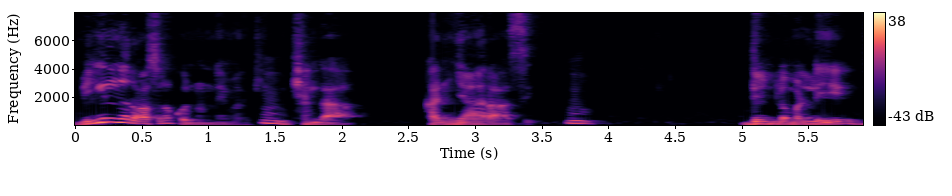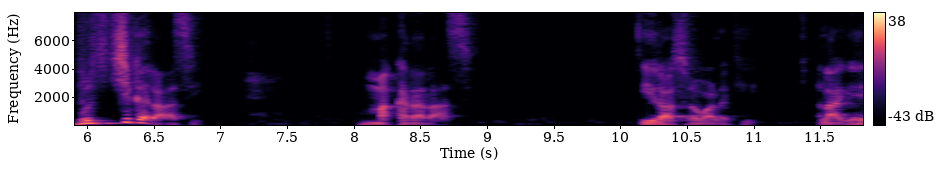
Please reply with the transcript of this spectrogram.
మిగిలిన రాశులు కొన్ని ఉన్నాయి మనకి. ముఖ్యంగా కన్యా రాశి. దీంట్లో మళ్ళీ వృశ్చిక రాశి మకర రాశి. ఈ రాశుల వాళ్ళకి. అలాగే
